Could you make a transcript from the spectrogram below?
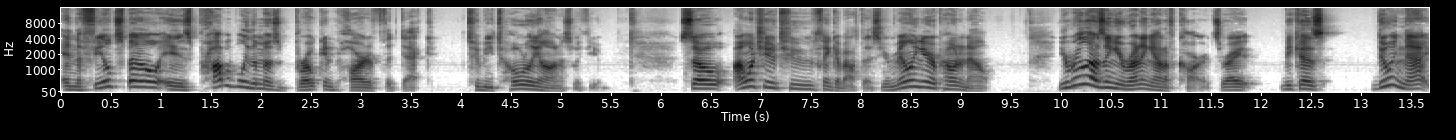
and the field spell is probably the most broken part of the deck, to be totally honest with you. So I want you to think about this. You're milling your opponent out. You're realizing you're running out of cards, right? Because doing that,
